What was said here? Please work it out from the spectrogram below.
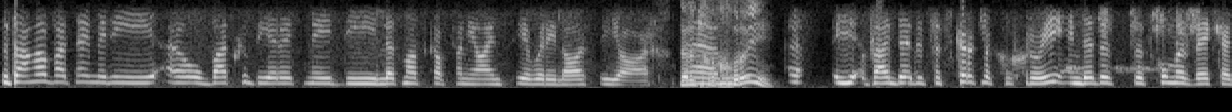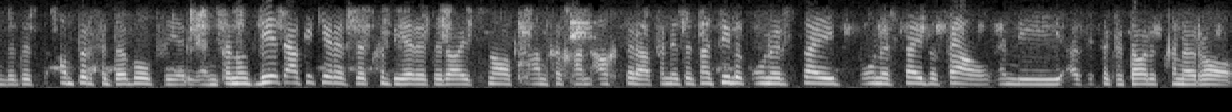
Dit hang af wat hy met die uh, of wat gebeur het met die lidmaatskap van die ANC oor die laaste jaar. Dat het um, gegroei. Uh, Ja, want dit het verskriklik gegroei en dit is dit kommerwekkend dit het amper verdubbel weer eens. En ons weet elke keer as dit gebeur het het daai snaaks aangegaan agteraf en dit is natuurlik onder sy onder sy bevel in die as die sekretaris-generaal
